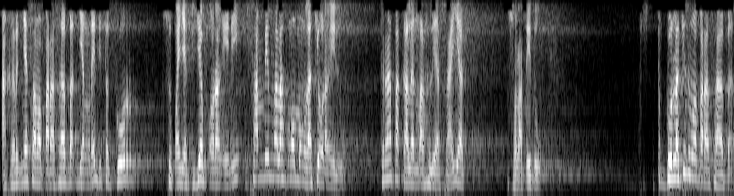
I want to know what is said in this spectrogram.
Akhirnya sama para sahabat yang lain ditegur. Supaya diam orang ini. Sampai malah ngomong lagi orang itu. Kenapa kalian malah lihat saya sholat itu? Tegur lagi sama para sahabat.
